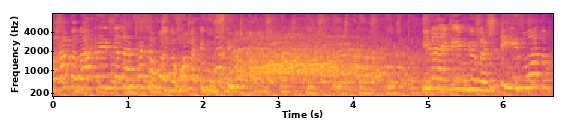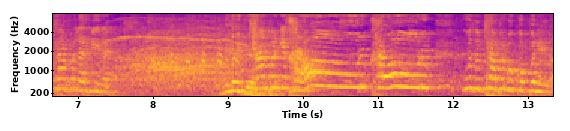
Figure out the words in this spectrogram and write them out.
u hamma baqirayotganlar saksofoniga xomateng bo'lib ishlayapman inangga emgirlar shunday eziyotib kampirlar meni. Nimaga? kampirga qarorib o'zim kampir bo'lib qolibman endi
